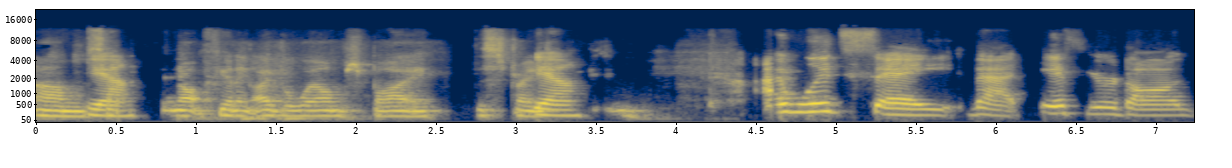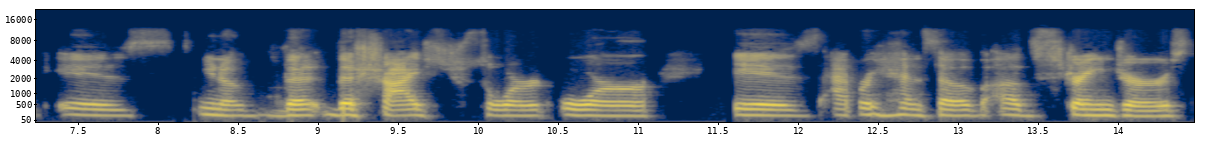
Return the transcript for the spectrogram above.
Mm-hmm. Um, yeah. So not feeling overwhelmed by the stranger. Yeah. I would say that if your dog is, you know, the the shy sort or is apprehensive of strangers,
